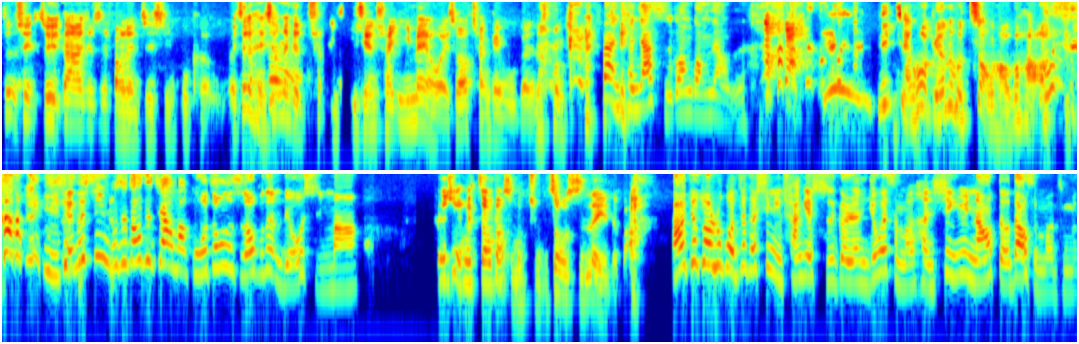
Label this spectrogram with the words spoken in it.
所以，所以大家就是防人之心不可无。哎、欸，这个很像那个传以前传 email，哎、欸，说要传给五个人那种感觉。不然你全家死光光这样子。你讲话不要那么重，好不好？不是，以前的信不是都是这样吗？国中的时候不是很流行吗？但是我会遭到什么诅咒之类的吧？然后就说，如果这个信你传给十个人，你就会什么很幸运，然后得到什么什么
